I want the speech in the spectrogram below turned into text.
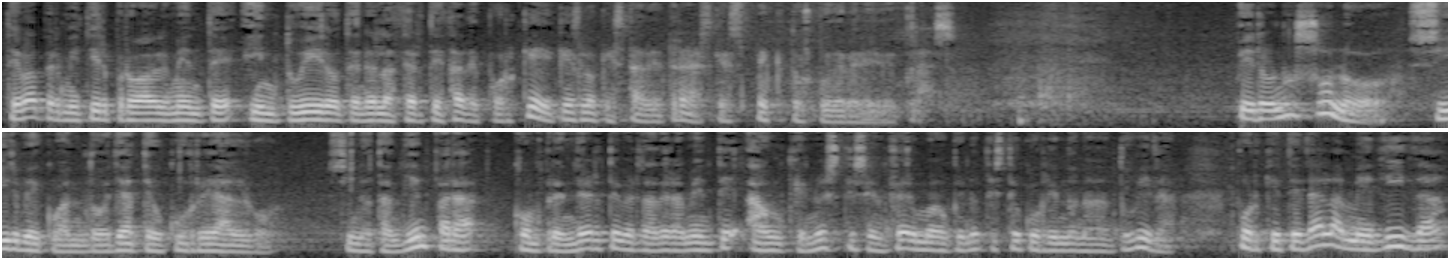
te va a permitir probablemente intuir o tener la certeza de por qué, qué es lo que está detrás, qué aspectos puede haber detrás. Pero no solo sirve cuando ya te ocurre algo, sino también para comprenderte verdaderamente aunque no estés enfermo, aunque no te esté ocurriendo nada en tu vida, porque te da la medida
